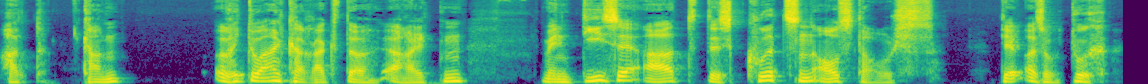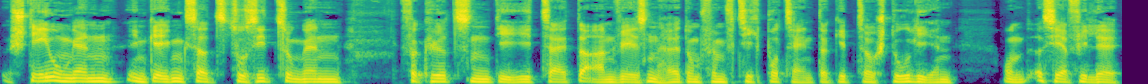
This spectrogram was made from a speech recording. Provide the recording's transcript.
hat, kann Ritualcharakter erhalten, wenn diese Art des kurzen Austauschs, der, also durch Stehungen im Gegensatz zu Sitzungen, verkürzen die Zeit der Anwesenheit um 50 Prozent. Da gibt es auch Studien und sehr viele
